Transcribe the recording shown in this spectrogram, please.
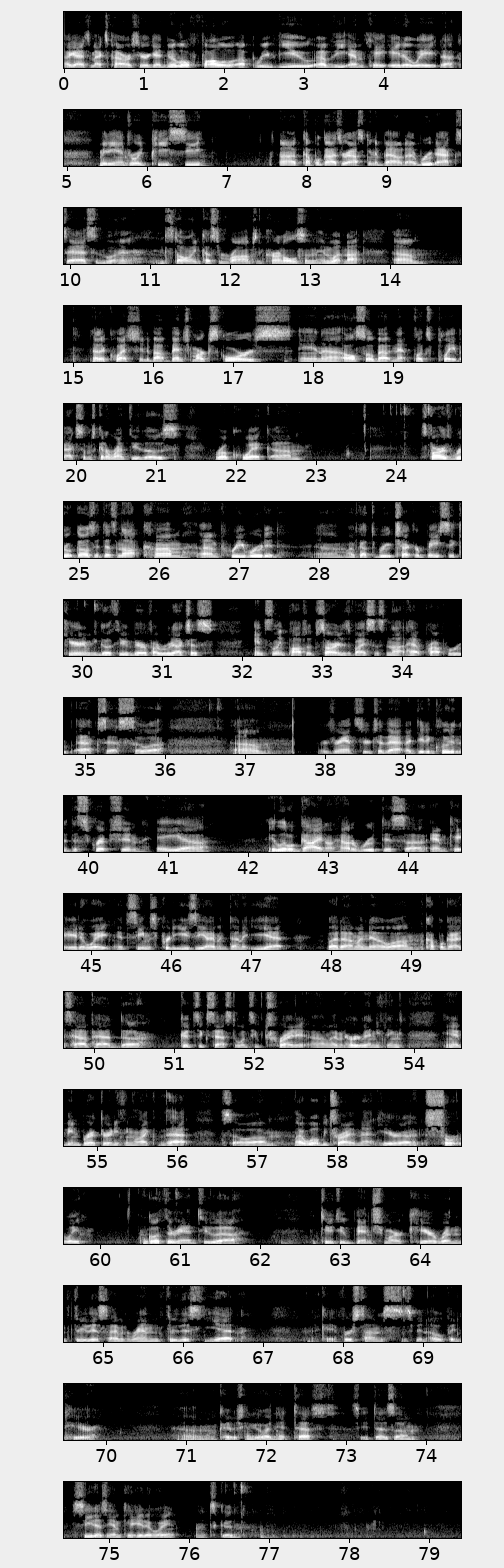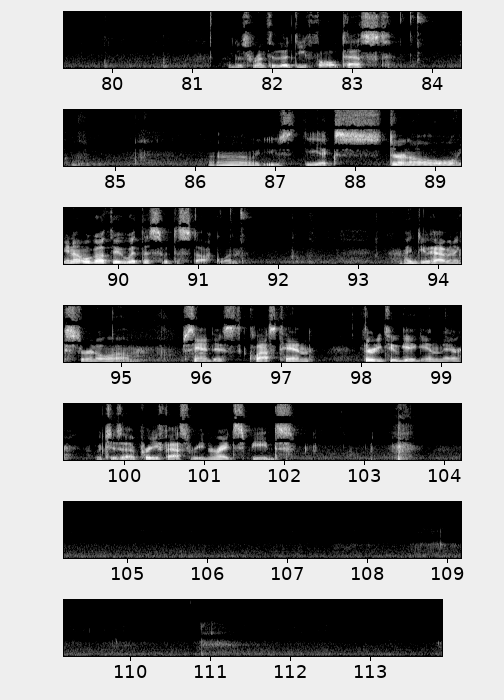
Hi guys, Max Powers here again. Doing a little follow-up review of the MK808 uh, Mini Android PC. Uh, a couple guys are asking about uh, root access and uh, installing custom ROMs and kernels and, and whatnot. Um, another question about benchmark scores and uh, also about Netflix playback. So I'm just going to run through those real quick. Um, as far as root goes, it does not come um, pre-rooted. Um, I've got the root checker basic here, and we go through and verify root access. Instantly pops up, sorry, this device does not have proper root access. So, uh, um, there's your answer to that. I did include in the description a, uh, a little guide on how to root this uh, MK808. It seems pretty easy. I haven't done it yet, but um, I know um, a couple guys have had uh, good success once you've tried it. Um, I haven't heard of anything you know, being bricked or anything like that. So um, I will be trying that here uh, shortly. I'll go through Antutu, uh, Antutu benchmark here, run through this. I haven't ran through this yet. Okay, first time this has been opened here. Um, okay, we're just going to go ahead and hit test. See, it does, um, see it has the MK808. That's good. We'll just run through the default test. Uh, use the external. You know, we'll go through with this with the stock one. I do have an external um, SanDisk Class 10 32 gig in there, which is a pretty fast read and write speeds.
